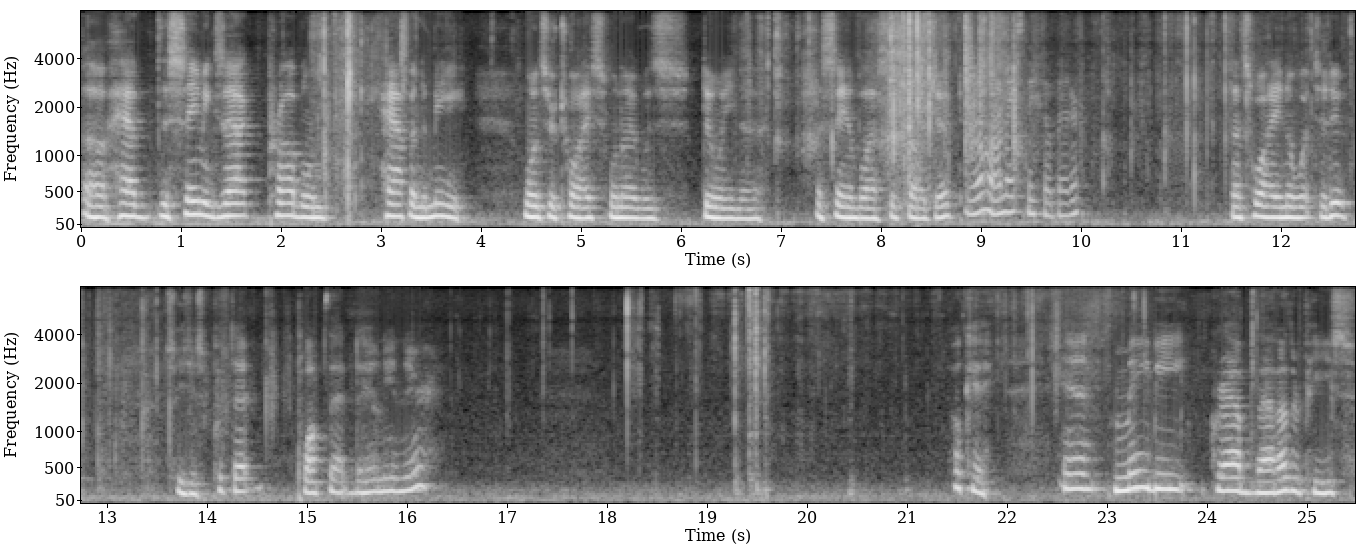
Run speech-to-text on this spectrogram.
uh, had the same exact problem happen to me once or twice when I was doing a, a sandblasting project. Well, that makes me feel better. That's why I know what to do. So you just put that, plop that down in there. Okay, and maybe grab that other piece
